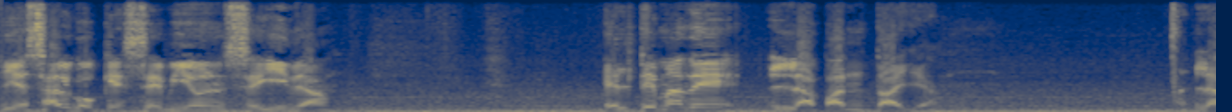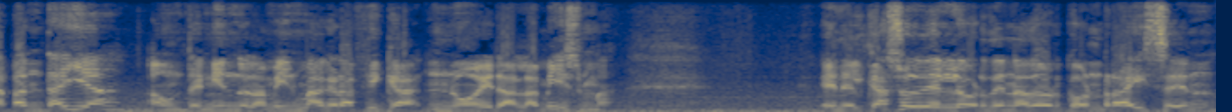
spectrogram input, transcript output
y es algo que se vio enseguida, el tema de la pantalla. La pantalla, aun teniendo la misma gráfica, no era la misma. En el caso del ordenador con Ryzen,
